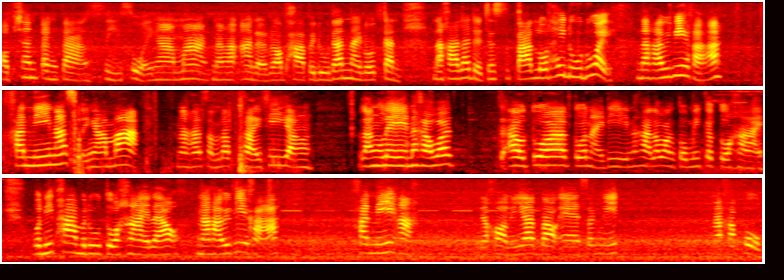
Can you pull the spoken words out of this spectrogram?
ออปชันต่างๆ สีสวยงามมากนะคะอะเดี๋ยวเราพาไปดูด้านในรถกันนะคะ แล้วเดี๋ยวจะสตาร์ทรถให้ดูด้วยนะคะพี่ๆค่ะคันนี้นะสวยงามมากนะคะสำหรับใครที่ยังลังเลนะคะว่าจะเอาตัวตัวไหนดีนะคะ ระหว่างตัวมิดกับตัวไฮวันนี้พามาดูตัวไฮแล้วนะคะพี่พี่คะคันนี้อะ เดี๋ยวขออนุญาตเบาแอร์สักนิดนะคะผม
